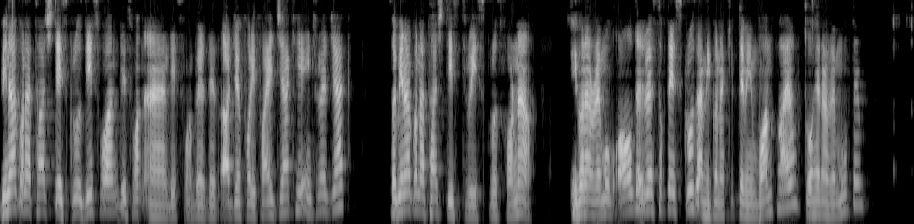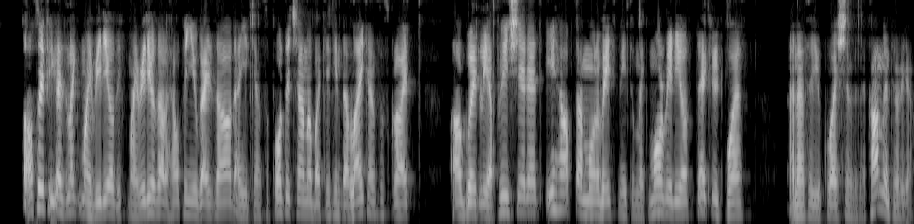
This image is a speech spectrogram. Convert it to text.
We're not going to touch the screws, this one, this one, and this one. Where there's RJ45 jack here, internet jack. So we're not going to touch these three screws for now. We're going to remove all the rest of the screws, and we're going to keep them in one pile. Go ahead and remove them. Also, if you guys like my videos, if my videos are helping you guys out and you can support the channel by clicking the like and subscribe, I'll greatly appreciate it. It helps and motivates me to make more videos, take requests, and answer your questions in the comment area.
